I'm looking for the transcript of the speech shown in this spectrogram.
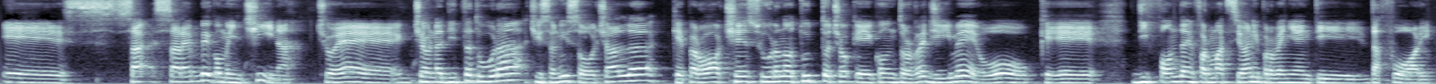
E sa- sarebbe come in Cina, cioè c'è una dittatura, ci sono i social che però censurano tutto ciò che è contro il regime o che diffonda informazioni provenienti da fuori.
